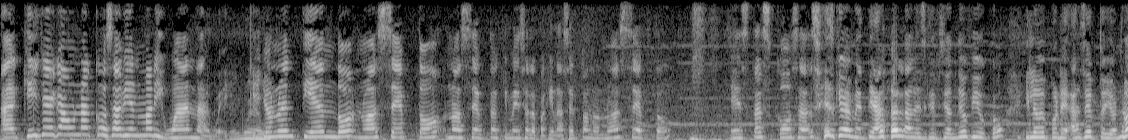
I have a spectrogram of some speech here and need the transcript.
aquí llega una cosa bien marihuana, güey. Que yo no entiendo, no acepto, no acepto, aquí me dice la página, acepto, no, no acepto estas cosas. Es que me metí a la descripción de Ofiuco y luego me pone, acepto, yo no,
